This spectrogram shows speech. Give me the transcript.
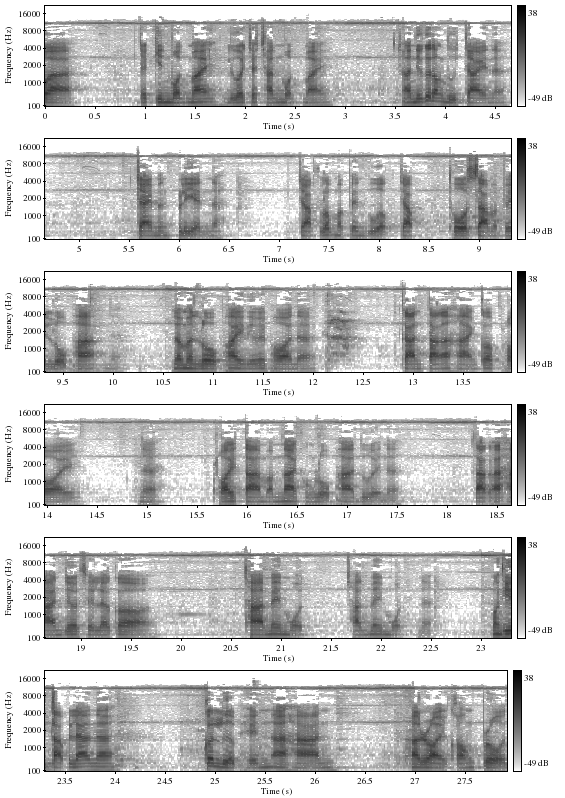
ว่าจะกินหมดไหมหรือว่าจะฉันหมดไหมอันนี้ก็ต้องดูใจนะ ใจมันเปลี่ยนนะจากลบมาเป็นบวกจับโทสะมาเป็นโลภะนะ แล้วมันโลภะอย่างนี้ไม่พอนะ การตักอาหารก็พลอยนะพลอยตามอำนาจของโลภะด้วยนะ ตักอาหารเยอะเสร็จแล้วก็ทานไม่หมด ฉันไม่หมดนะบางทีตักไปแล้วนะ ก็เหลือบเห็นอาหารอร่อยของโปรด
